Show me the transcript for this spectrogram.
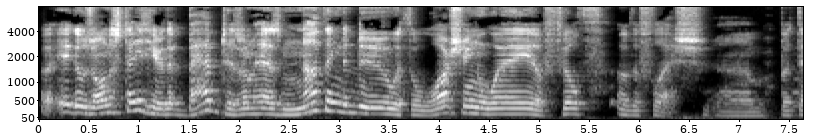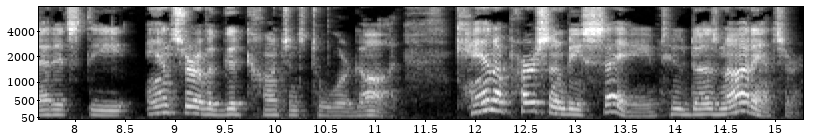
Uh, it goes on to state here that baptism has nothing to do with the washing away of filth of the flesh, um, but that it's the answer of a good conscience toward God. Can a person be saved who does not answer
